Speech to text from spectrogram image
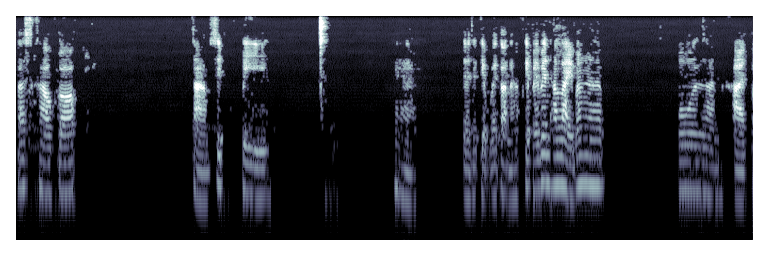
พาสคาลกอฟสามสิบปีเดี๋ยวจะเก็บไว้ก่อนนะครับ เก็บไว้เป็นอะไรบ้างนะครับโอลันขายไป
